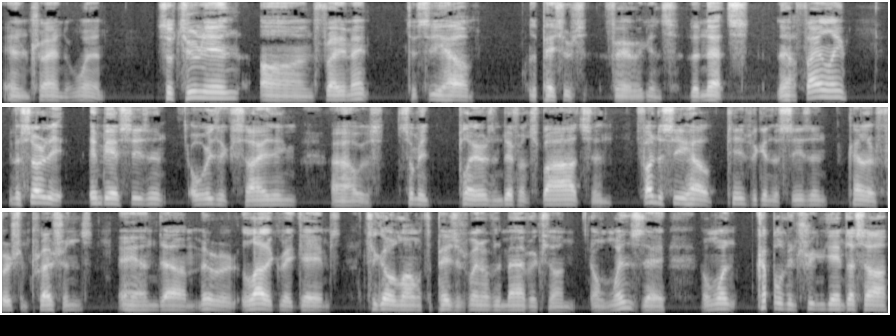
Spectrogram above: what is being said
and trying to win. So tune in on Friday night to see how the Pacers fare against the Nets. Now, finally, the start of the NBA season, always exciting uh, with so many players in different spots, and fun to see how teams begin the season, kind of their first impressions. And um, there were a lot of great games to go along with the Pacers win over the Mavericks on, on Wednesday. And one couple of intriguing games I saw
